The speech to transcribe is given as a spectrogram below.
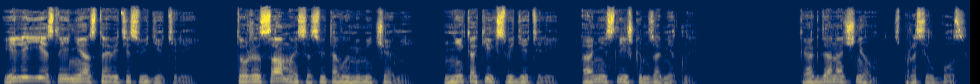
Или если не оставите свидетелей. То же самое со световыми мечами. Никаких свидетелей, они слишком заметны. «Когда начнем?» – спросил босс.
